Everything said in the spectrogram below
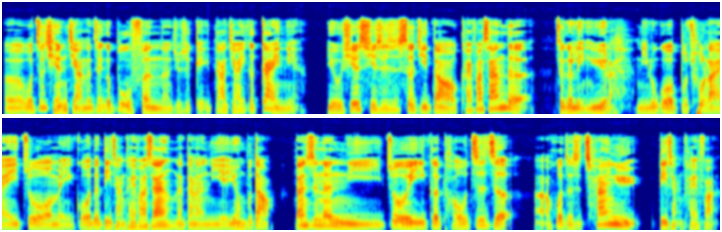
呃，我之前讲的这个部分呢，就是给大家一个概念，有些其实是涉及到开发商的这个领域了。你如果不出来做美国的地产开发商，那当然你也用不到。但是呢，你作为一个投资者啊，或者是参与地产开发。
